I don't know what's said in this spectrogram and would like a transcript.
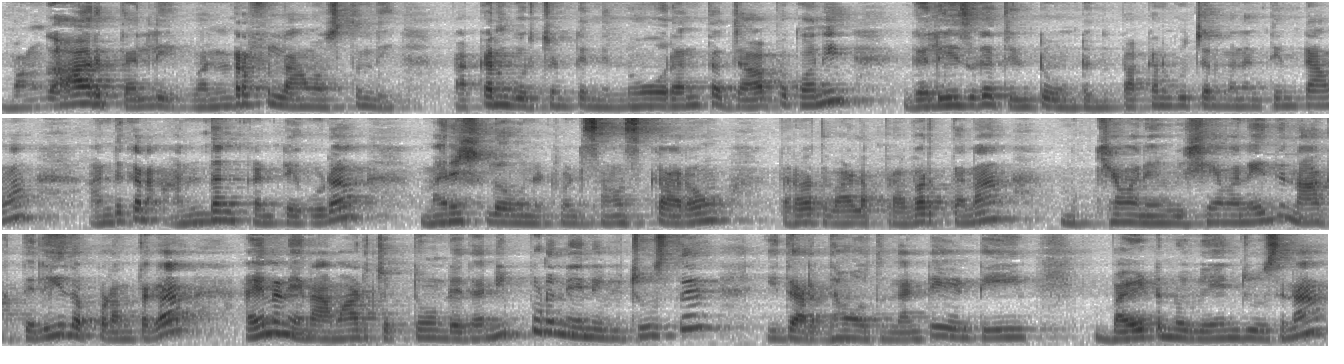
బంగారు తల్లి వండర్ఫుల్ ఆమె వస్తుంది. పక్కన కూర్చుంటుంది. నోరంతా జాపుకొని గలీజ్గా తింటూ ఉంటుంది. పక్కన కూర్చొని మనం తింటామా? అందుకని అందం కంటే కూడా మనిషిలో ఉన్నటువంటి సంస్కారం తర్వాత వాళ్ళ ప్రవర్తన ముఖ్యమనే విషయం అనేది నాకు తెలియదు అప్పుడు అంతగా అయినా నేను ఆ మాట చెప్తూ ఉండేదాన్ని. ఇప్పుడు నేను ఇవి చూస్తే ఇది అర్థమవుతుంది. అంటే ఏంటి? బయట నువ్వేం చూసినా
